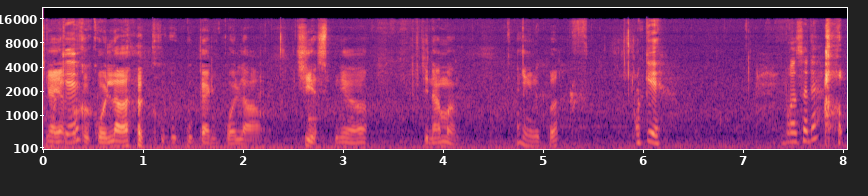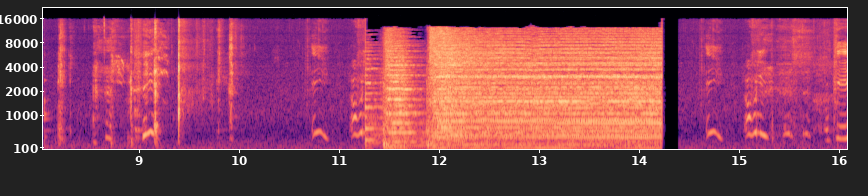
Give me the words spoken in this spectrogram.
Ya, okay. Coca-Cola bukan cola. Cheers punya jenama. Eh, lupa. Okey. Berasa dah? Eh, apa ni? Eh, apa ni? Okey,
